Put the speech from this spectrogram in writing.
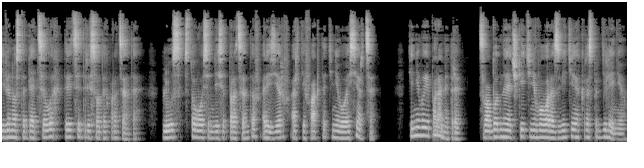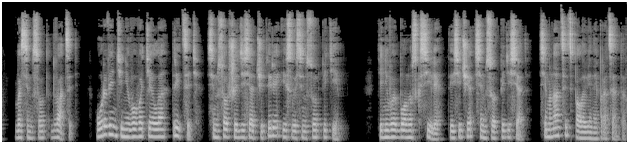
95,33%. Плюс 180% резерв артефакта «Теневое сердце». Теневые параметры. Свободные очки теневого развития к распределению – 820. Уровень теневого тела – 30, 764 из 805. Теневой бонус к силе – 1750, 17,5%.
